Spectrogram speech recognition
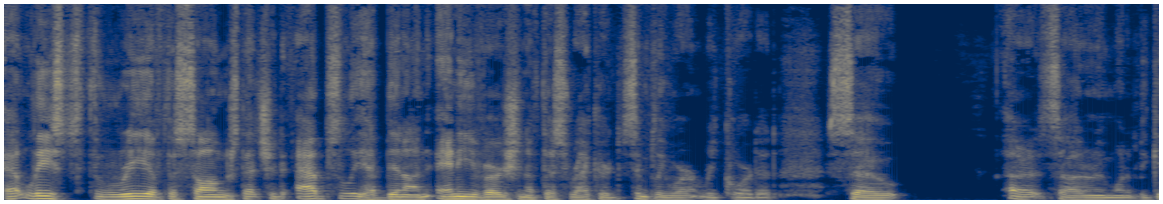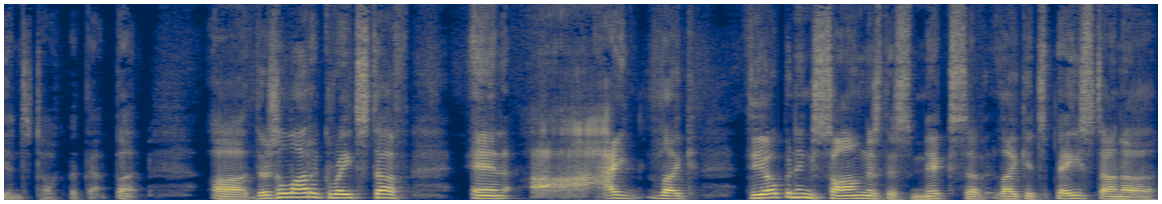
at least three of the songs that should absolutely have been on any version of this record simply weren't recorded. So, uh, so I don't even want to begin to talk about that. But uh, there's a lot of great stuff, and I like the opening song is this mix of like it's based on a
